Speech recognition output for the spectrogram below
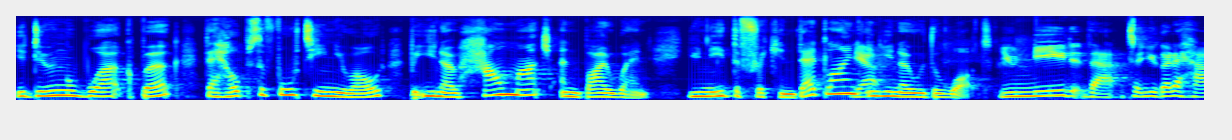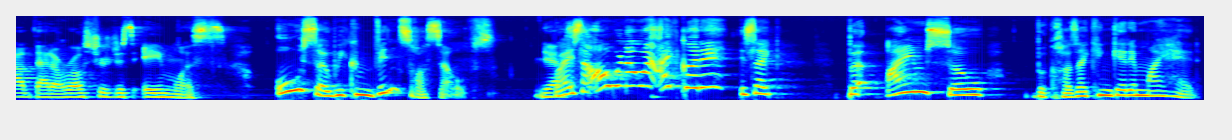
You're doing a workbook that helps the 14 year old, but you know how much and by when. You need the freaking deadline Yeah. and you know the what. You need that. So you got to have that, or else you're just aimless. also we convince ourselves. Yes. Right? It's like, oh no, I've got it. It's like, but I'm so because I can get in my head,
